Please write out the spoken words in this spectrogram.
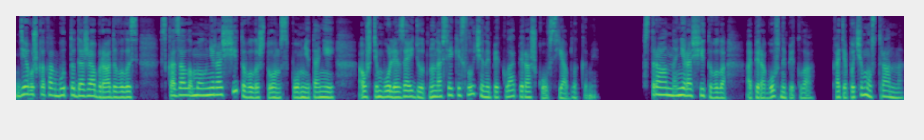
Девушка как будто даже обрадовалась. Сказала, мол, не рассчитывала, что он вспомнит о ней, а уж тем более зайдет, но на всякий случай напекла пирожков с яблоками. Странно, не рассчитывала, а пирогов напекла. Хотя почему странно?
